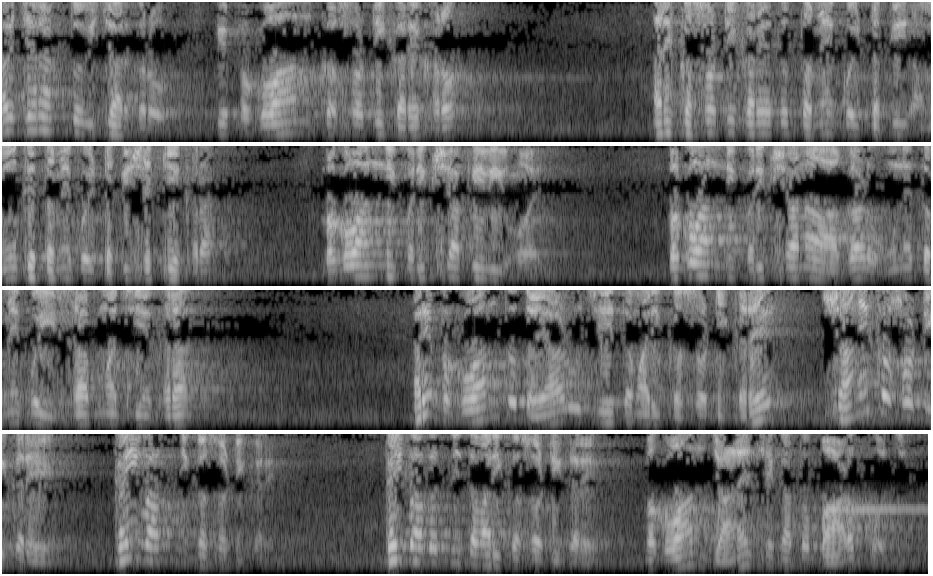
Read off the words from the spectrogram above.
હવે જરાક તો વિચાર કરો. કે ભગવાન કસોટી કરે ખરો? અને કસોટી કરે તો તમે કોઈ ટકી હું કે તમે કોઈ ટકી શકીએ ખરા? ભગવાનની પરીક્ષા કેવી હોય? ભગવાનની પરીક્ષાના આગળ હું ને તમે કોઈ હિસાબમાં છીએ ખરા? અરે ભગવાન તો દયાળુ છે, તમારી કસોટી કરે. શાની કસોટી કરે? કઈ વાતની કસોટી કરે? કઈ બાબતની તમારી કસોટી કરે? ભગવાન જાણે છે કે તો બાળકો છે.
